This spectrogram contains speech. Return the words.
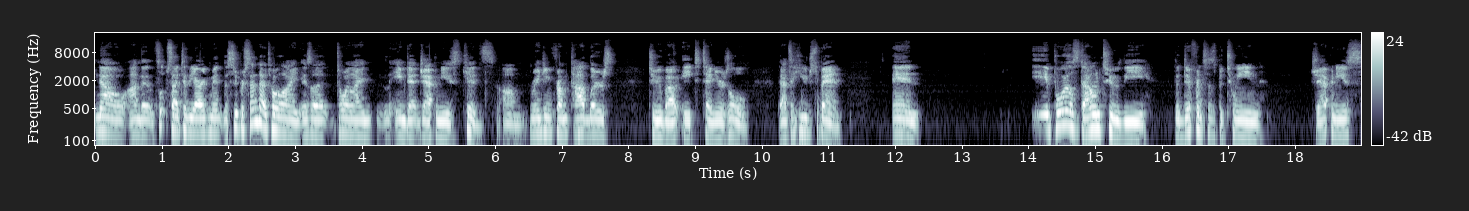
now, on the flip side to the argument, the Super Sentai toy line is a toy line aimed at Japanese kids, um, ranging from toddlers to about 8 to 10 years old. That's a huge span. And it boils down to the the differences between Japanese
